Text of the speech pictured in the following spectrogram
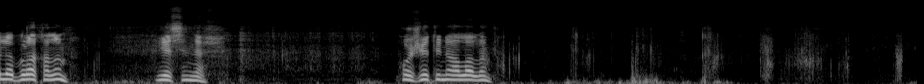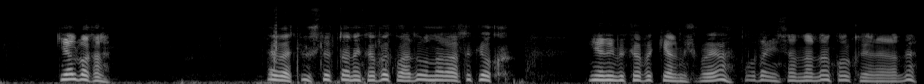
Şöyle bırakalım. Yesinler. Poşetini alalım. Gel bakalım. Evet 3-4 tane köpek vardı. Onlar artık yok. Yeni bir köpek gelmiş buraya. O da insanlardan korkuyor herhalde.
